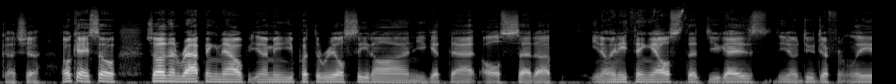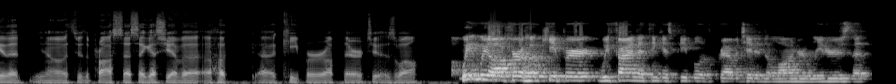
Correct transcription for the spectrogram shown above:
Gotcha. Okay, so so other than wrapping now, you know, I mean, you put the reel seat on, you get that all set up. You know, anything else that you guys you know do differently that you know through the process? I guess you have a, a hook uh, keeper up there too as well. We, we offer a hook keeper. We find I think as people have gravitated to longer leaders that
